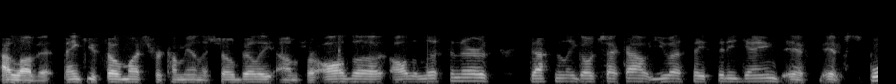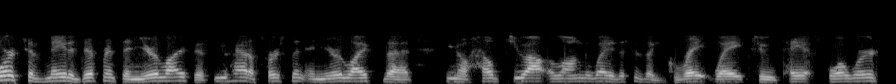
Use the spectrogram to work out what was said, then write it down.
I love it. Thank you so much for coming on the show, Billy. Um, for all the all the listeners, definitely go check out USA City Games. If if sports have made a difference in your life, if you had a person in your life that you know helped you out along the way, this is a great way to pay it forward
